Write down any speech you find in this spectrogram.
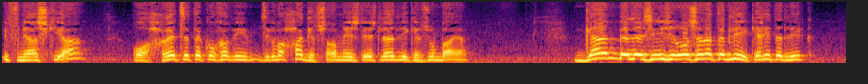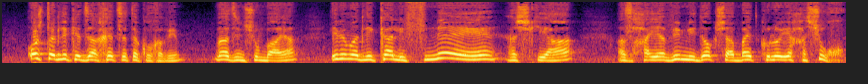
לפני השקיעה, או אחרי צאת הכוכבים, זה כבר חג, אפשר יש להדליק, אין שום בעיה. גם בליל שני של ראש השנה תדליק, איך היא תדליק? או שתדליק את זה אחרי צאת הכוכבים, ואז אין שום בעיה. אם היא מדליקה לפני השקיעה, אז חייבים לדאוג שהבית כולו יהיה חשוך.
